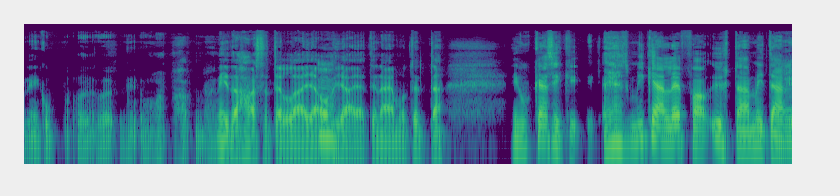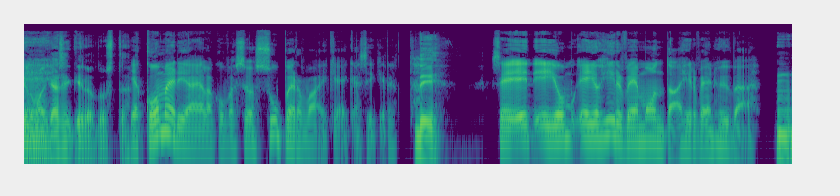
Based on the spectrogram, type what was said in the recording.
niin kuin, niitä haastatellaan ja mm. ohjaajat ja näin, mutta että niin kuin käsiki, eihän mikään leffa ole yhtään mitään ei. ilman käsikirjoitusta. Ja komedia-elokuvassa se on supervaikea käsikirjoittaa. Niin. Se ei, ei, ole, ei ole hirveän montaa hirveän hyvää. Mm.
